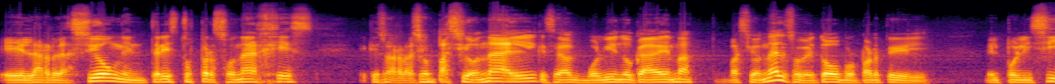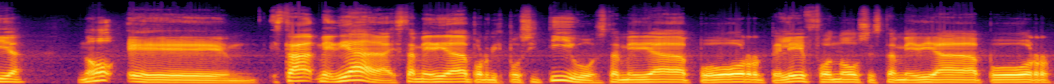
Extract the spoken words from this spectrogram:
eh, la relación entre estos personajes, que es una relación pasional, que se va volviendo cada vez más pasional, sobre todo por parte del, policía, ¿no? Eh, está mediada, está mediada por dispositivos, está mediada por teléfonos, está mediada por,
